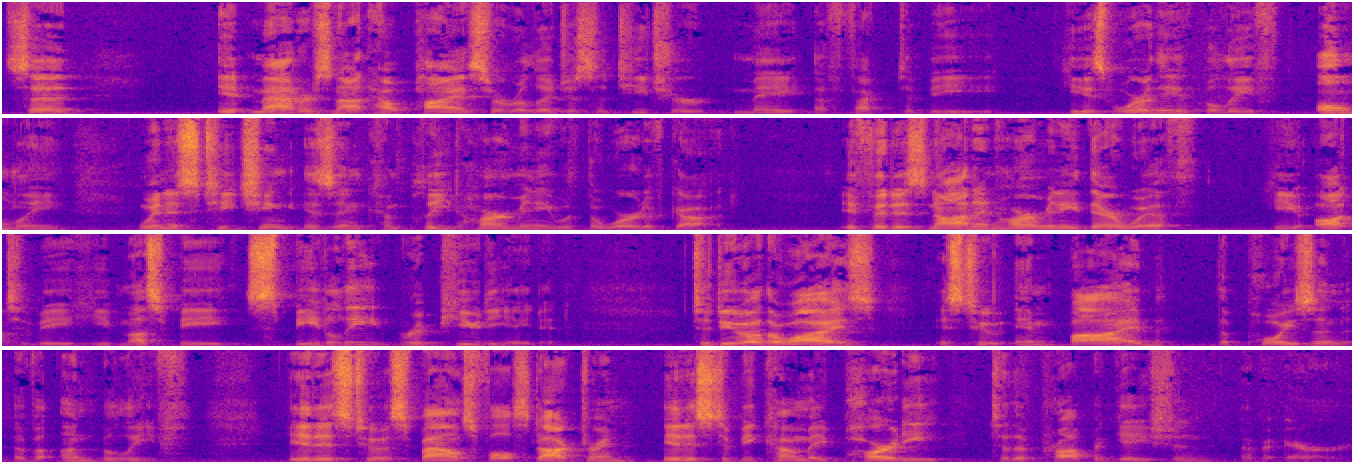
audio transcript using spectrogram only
said, It matters not how pious or religious a teacher may affect to be, he is worthy of belief only when his teaching is in complete harmony with the Word of God. If it is not in harmony therewith, he ought to be, he must be speedily repudiated. To do otherwise is to imbibe the poison of unbelief. It is to espouse false doctrine. It is to become a party to the propagation of error.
